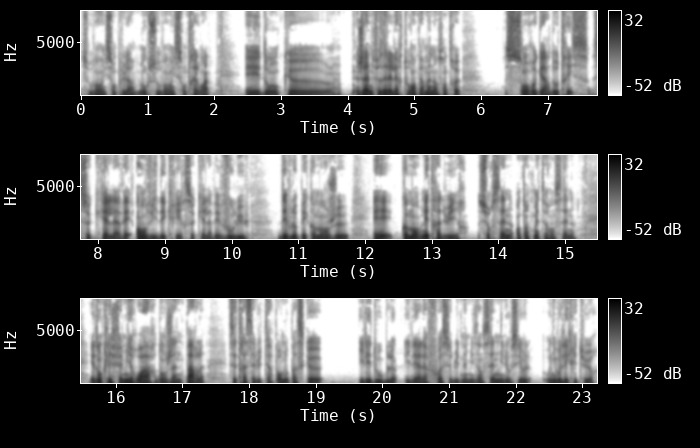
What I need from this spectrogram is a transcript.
Souvent ils sont plus là, donc souvent ils sont très loin. Et donc euh, Jeanne faisait l'aller-retour en permanence entre son regard d'autrice, ce qu'elle avait envie d'écrire, ce qu'elle avait voulu développer comme enjeu, et comment les traduire sur scène en tant que metteur en scène. Et donc l'effet miroir dont Jeanne parle, c'est très salutaire pour nous parce que il est double. Il est à la fois celui de la mise en scène, mais il est aussi au, au niveau de l'écriture.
